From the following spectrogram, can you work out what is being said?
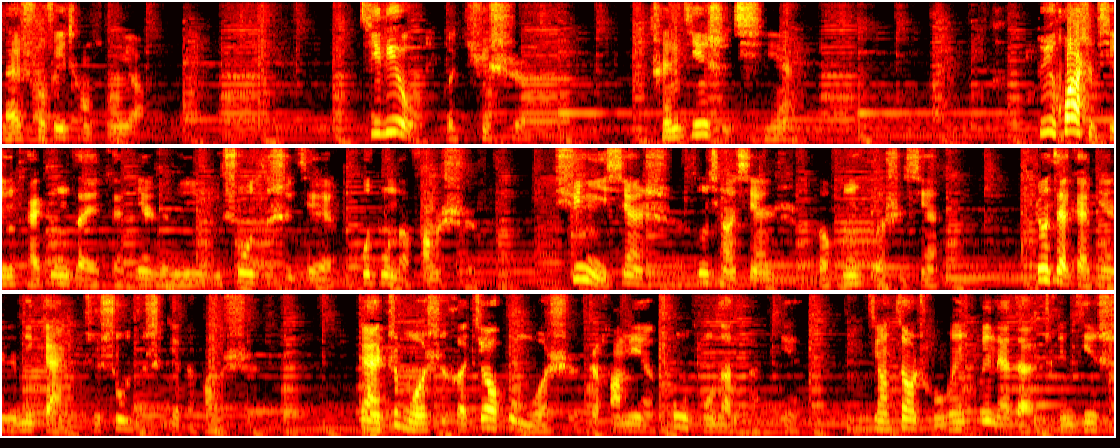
来说非常重要。第六个趋势：沉浸式体验。对话式平台正在改变人们与数字世界互动的方式，虚拟现实、增强现实和混合实现正在改变人们感知数字世界的方式。感知模式和交互模式这方面共同的转变，将造出未未来的沉浸式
